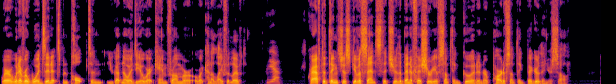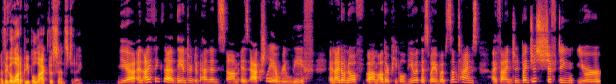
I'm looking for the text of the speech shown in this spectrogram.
where whatever wood's in it's been pulped and you got no idea where it came from or, or what kind of life it lived. Yeah. Crafted things just give a sense that you're the beneficiary of something good and are part of something bigger than yourself. I think a lot of people lack the sense today. Yeah, and I think that the interdependence um, is actually a relief. And I don't know if um, other people view it this way, but sometimes I find by just shifting your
